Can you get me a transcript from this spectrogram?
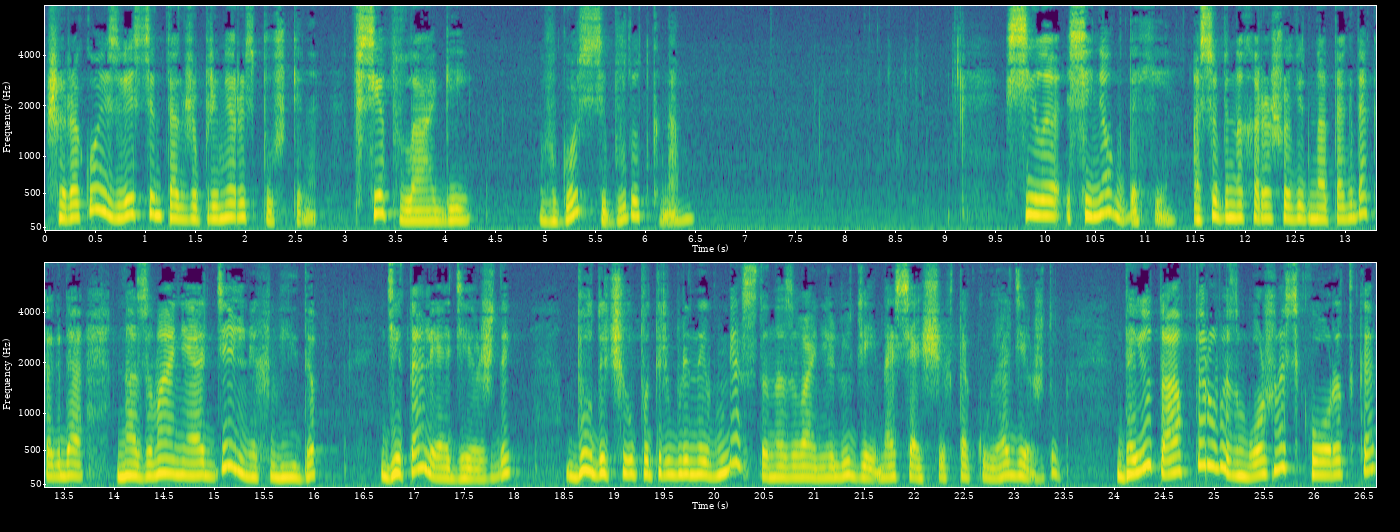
Широко известен также пример из Пушкина. «Все флаги в гости будут к нам». Сила синёгдахи особенно хорошо видна тогда, когда названия отдельных видов, деталей одежды, будучи употреблены вместо названия людей, носящих такую одежду, дают автору возможность коротко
